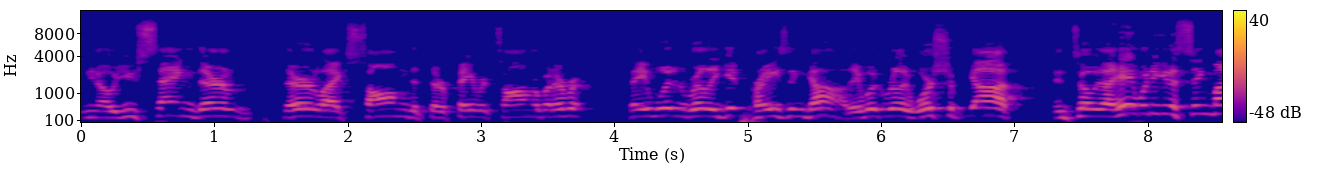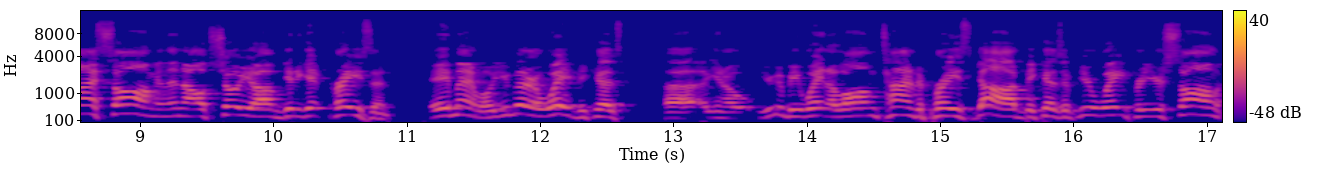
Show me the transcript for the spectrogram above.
you know, you sang their, their like song, that their favorite song or whatever, they wouldn't really get praising God. They wouldn't really worship God until like, hey, when are you going to sing my song? And then I'll show you I'm going to get praising. Amen. Well, you better wait because uh, you know, you're going to be waiting a long time to praise God because if you're waiting for your song,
